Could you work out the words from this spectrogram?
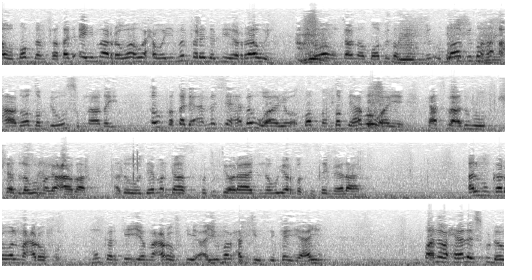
aw dabdan faqad ay ma rawaahu waxa weeye man farada bihi raawin sawaaun kaana daabidan mid daabida ha ahaadoo dabdi uu sugnaaday aw faqada amase haba waayo dabdan dabdi haba waaye kaas baa adigu shaad lagu magacaabaa adigu dee markaas kutubtii hore aad inoogu yar basisay meelahan almunkaru walmacruufu munkarkii iyo macruufkii ayuu mabxadkiisi ka yahay waana waxyaale isku dhow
